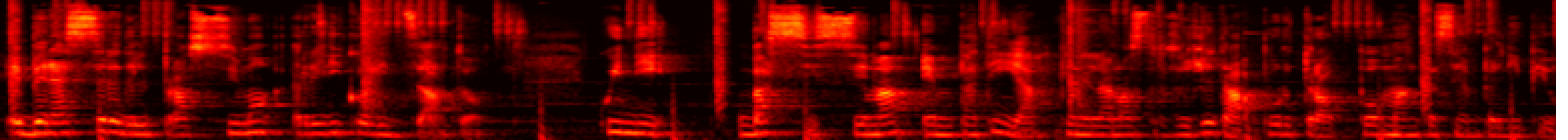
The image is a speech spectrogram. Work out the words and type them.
e benessere del prossimo ridicolizzato. Quindi bassissima empatia, che nella nostra società purtroppo manca sempre di più.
